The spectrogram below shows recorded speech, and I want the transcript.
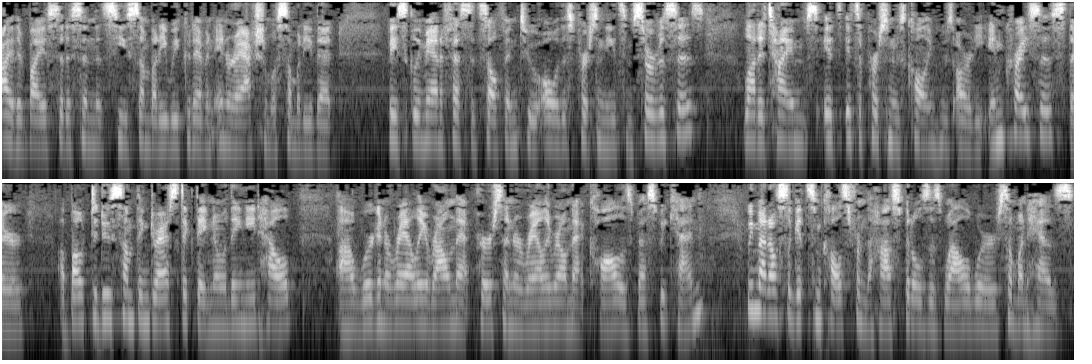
either by a citizen that sees somebody. We could have an interaction with somebody that basically manifests itself into, oh, this person needs some services. A lot of times it's, it's a person who's calling who's already in crisis. They're about to do something drastic. They know they need help. Uh, we're going to rally around that person or rally around that call as best we can. We might also get some calls from the hospitals as well where someone has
